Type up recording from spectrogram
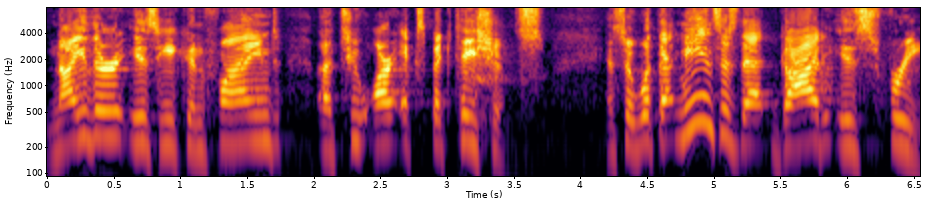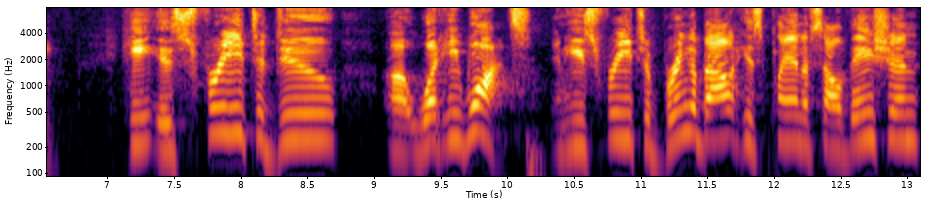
neither is he confined uh, to our expectations. And so, what that means is that God is free. He is free to do uh, what he wants, and he's free to bring about his plan of salvation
